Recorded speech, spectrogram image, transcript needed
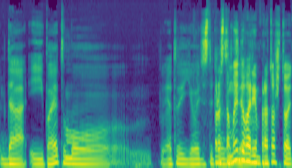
Да, и поэтому это ее действительно Просто мы задело. говорим про то, что э,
